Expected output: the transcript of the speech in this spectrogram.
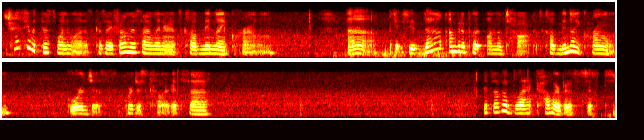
I was trying to see what this one was, because I found this eyeliner and it's called Midnight Chrome. Ah, okay, see that I'm going to put on the top. It's called Midnight Chrome. Gorgeous, gorgeous color. It's uh, it's of a black color, but it's just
